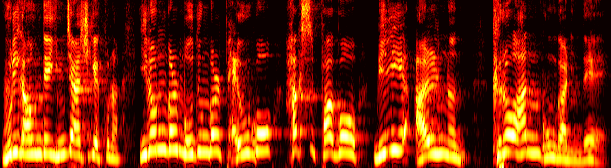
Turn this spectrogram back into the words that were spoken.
우리 가운데 임재하시겠구나. 이런 걸 모든 걸 배우고 학습하고 미리 앓는 그러한 공간인데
